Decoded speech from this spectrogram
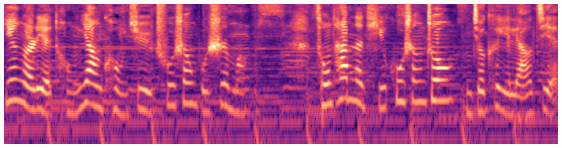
婴儿也同样恐惧出生，不是吗？从他们的啼哭声中，你就可以了解。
